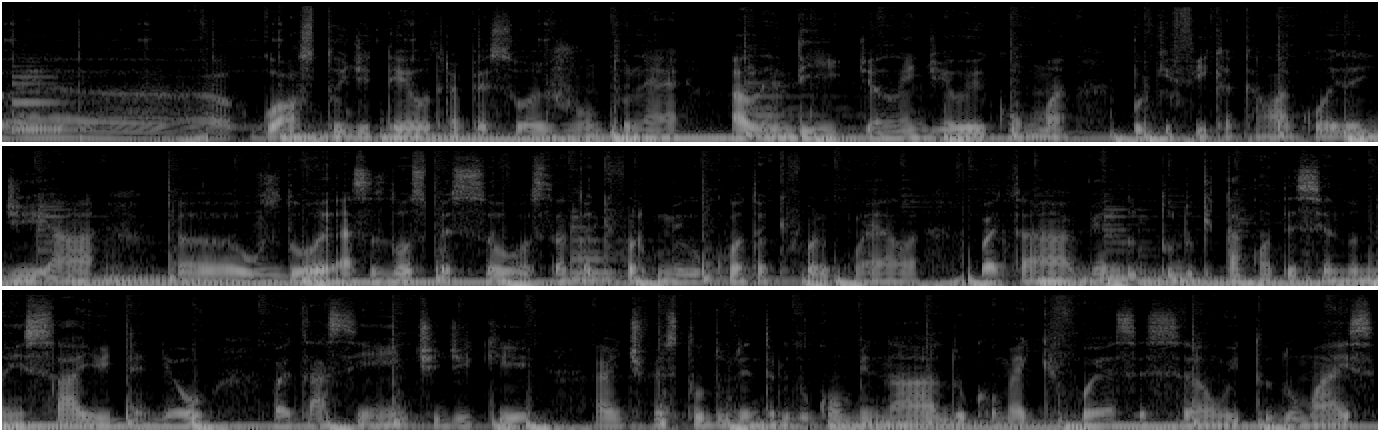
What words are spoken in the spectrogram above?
uh, gosto de ter outra pessoa junto, né? Além de, além de eu e com uma, porque fica aquela coisa de ah, uh, os dois, essas duas pessoas, tanto a que for comigo quanto a que for com ela, vai estar tá vendo tudo que está acontecendo no ensaio, entendeu? Vai estar tá ciente de que a gente fez tudo dentro do combinado, como é que foi a sessão e tudo mais.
